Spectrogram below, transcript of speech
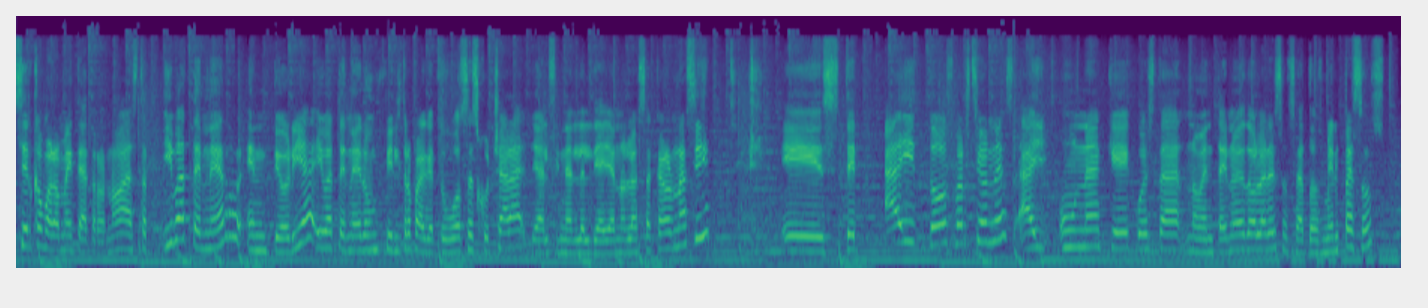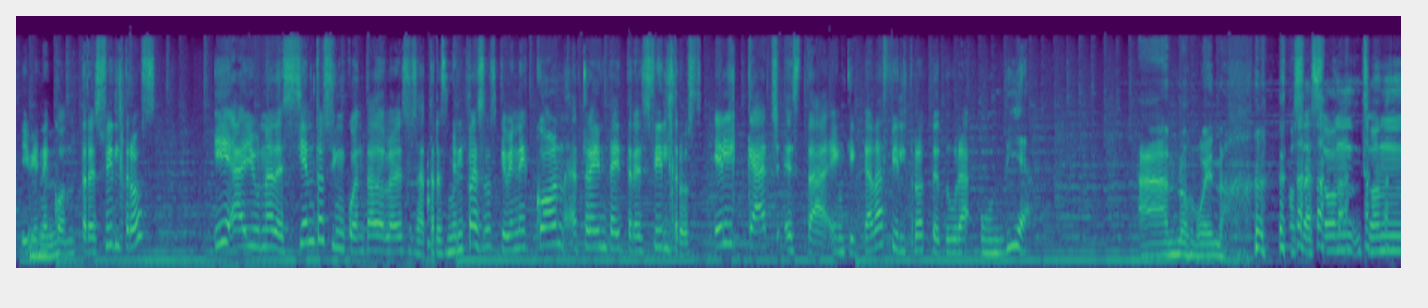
circo, maroma y teatro, ¿no? Hasta iba a tener, en teoría, iba a tener un filtro para que tu voz se escuchara. Ya al final del día ya no la sacaron así. Este, hay dos versiones. Hay una que cuesta 99 dólares, o sea, 2 mil pesos, y viene con tres filtros. Y hay una de 150 dólares, o sea, 3 mil pesos, que viene con 33 filtros. El catch está en que cada filtro te dura un día. Ah, no, bueno. O sea, son, son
